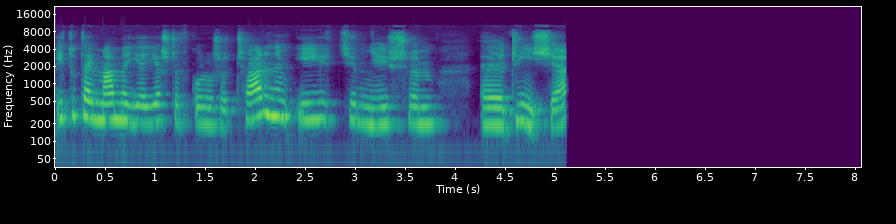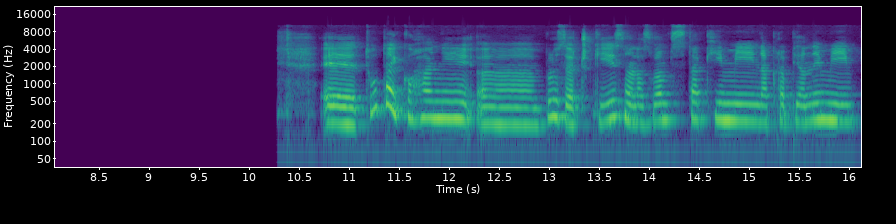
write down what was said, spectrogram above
I tutaj mamy je jeszcze w kolorze czarnym i ciemniejszym e, jeansie. E, tutaj, kochani, bluzeczki znalazłam z takimi nakrapianymi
